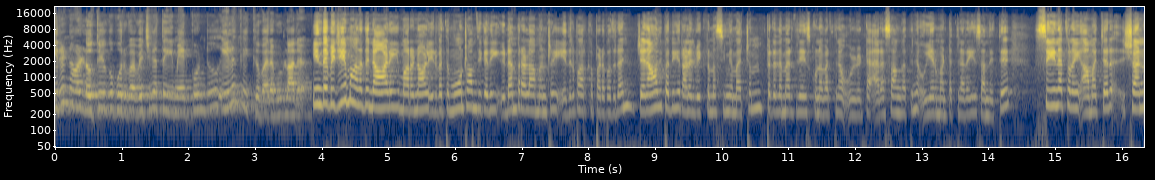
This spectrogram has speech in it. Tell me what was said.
இருநாள் உத்தியோகபூர்வ விஜயத்தை மேற்கொண்டு இலங்கைக்கு வரவுள்ளார். இந்த விஜயமானது நாளை மறுநாள் இருபத்தி மூன்றாம் தேதி இடம்பெறலாம் என்று எதிர்பார்க்கப்படுவதுடன் ஜனாதிபதி ரணில் விக்ரமசிங்க மற்றும் பிரதமர் தினேஷ் குணவர்த்தன உள்ளிட்ட அரசாங்கத்தின் உயர்மட்டத்தினரை சந்தித்து சீன துணை அமைச்சர் ஷன்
